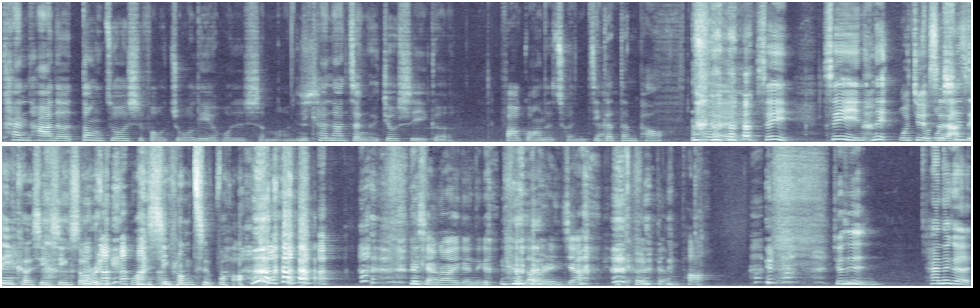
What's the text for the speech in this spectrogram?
看他的动作是否拙劣或者什么，你看他整个就是一个。发光的存在，一个灯泡。对，所所以所以那我觉得不是啊，是一颗星星。Sorry，我形容词不好。会想到一个那个老人家一颗灯泡，就是他那个，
